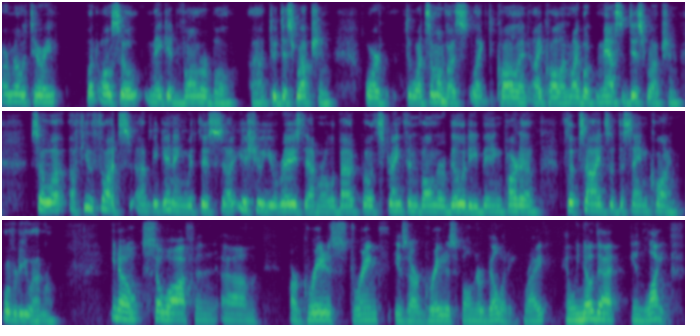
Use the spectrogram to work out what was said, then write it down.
our military, but also make it vulnerable uh, to disruption, or to what some of us like to call it, I call in my book, mass disruption. So, uh, a few thoughts uh, beginning with this uh, issue you raised, Admiral, about both strength and vulnerability being part of flip sides of the same coin. Over to you, Admiral. You know, so often um, our greatest strength is our greatest vulnerability, right? And we know that in life,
